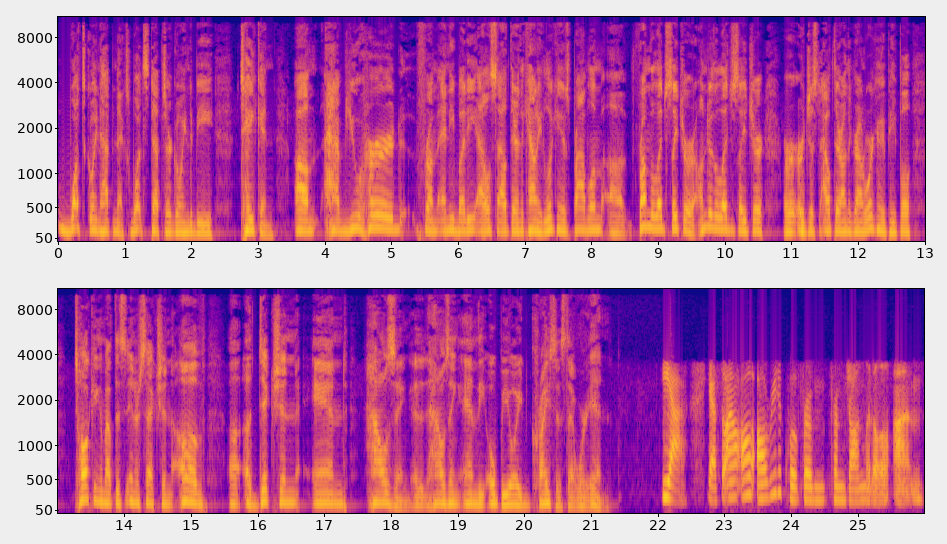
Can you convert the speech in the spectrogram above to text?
what's going to happen next, what steps are going to be taken. Um, have you heard from anybody else out there in the county looking at this problem uh, from the legislature or under the legislature or, or, just out there on the ground working with people talking about this intersection of uh, addiction and housing, uh, housing and the opioid crisis that we're in? Yeah, yeah. So I'll, I'll, I'll read a quote from from John Little. Um,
